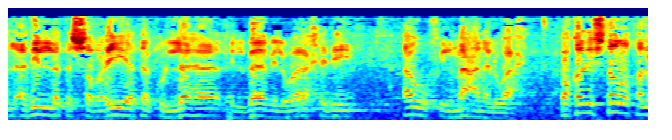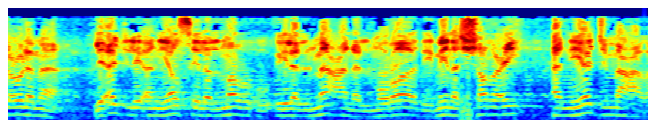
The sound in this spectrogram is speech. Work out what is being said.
الأدلة الشرعية كلها في الباب الواحد أو في المعنى الواحد. وقد اشترط العلماء لأجل أن يصل المرء إلى المعنى المراد من الشرع أن يجمع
